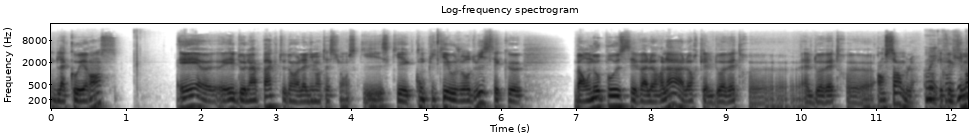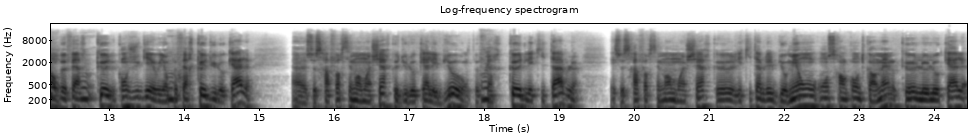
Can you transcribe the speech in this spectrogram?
de la cohérence et, et de l'impact dans l'alimentation. Ce qui, ce qui est compliqué aujourd'hui, c'est que bah, on oppose ces valeurs-là alors qu'elles doivent être, euh, elles doivent être euh, ensemble. Donc effectivement, on peut faire mm. que conjuguer. Oui, on peut mm. faire que du local. ce sera forcément moins cher que du local et bio. On peut faire que de l'équitable et ce sera forcément moins cher que l'équitable et le bio. Mais on, on, se rend compte quand même que le local,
